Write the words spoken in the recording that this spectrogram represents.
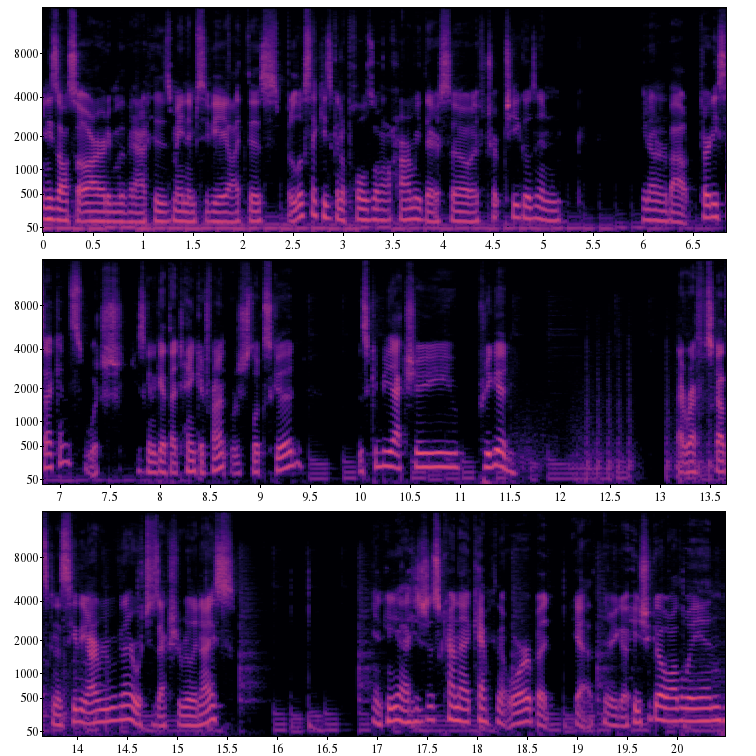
And he's also already moving out his main MCVA like this, but it looks like he's going to pull his Zonal Harmony there. So if Trip T goes in, you know, in about 30 seconds, which he's going to get that tank in front, which looks good. This could be actually pretty good. That Rifle Scout's going to see the army moving there, which is actually really nice. And he, yeah, he's just kind of camping the ore, but yeah, there you go. He should go all the way in.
